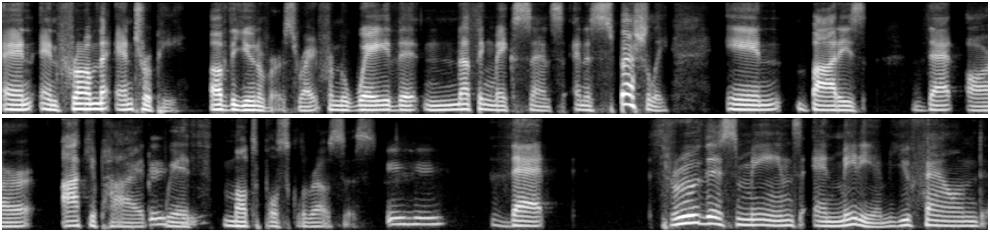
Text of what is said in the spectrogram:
and and from the entropy of the universe, right? From the way that nothing makes sense, and especially in bodies that are occupied Mhm. with multiple sclerosis, Mhm. that through this means and medium, you found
